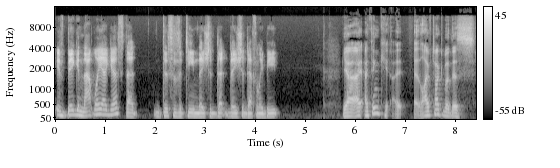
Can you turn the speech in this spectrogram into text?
is big in that way, I guess that this is a team they should that they should definitely beat. Yeah, I, I think I, I've talked about this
